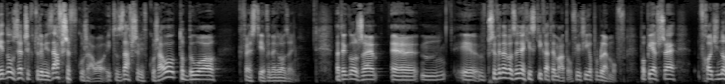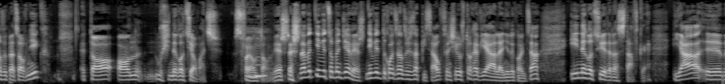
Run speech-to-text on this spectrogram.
jedną z rzeczy, które mnie zawsze wkurzało i to zawsze mnie wkurzało, to było kwestie wynagrodzeń. Dlatego, że e, mm, e, przy wynagrodzeniach jest kilka tematów, jest kilka problemów. Po pierwsze, wchodzi nowy pracownik, to on musi negocjować swoją mhm. tą, wiesz, jeszcze nawet nie wie, co będzie, wiesz, nie wie do końca na co się zapisał, w sensie już trochę wie, ale nie do końca i negocjuje teraz stawkę. Ja, y,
